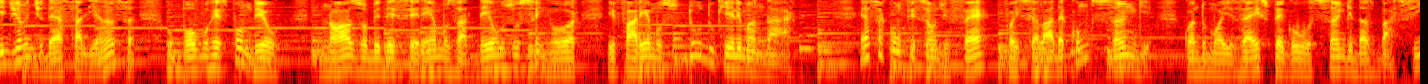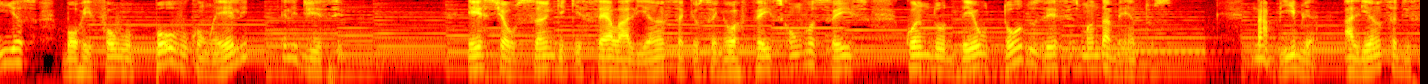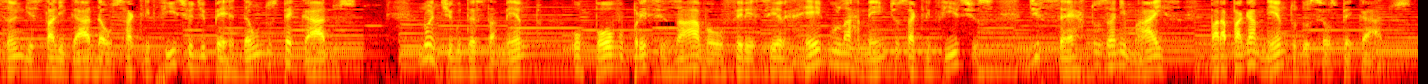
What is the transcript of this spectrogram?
E diante dessa aliança, o povo respondeu: Nós obedeceremos a Deus o Senhor e faremos tudo o que ele mandar. Essa confissão de fé foi selada com sangue, quando Moisés pegou o sangue das bacias, borrifou o povo com ele, ele disse: Este é o sangue que sela a aliança que o Senhor fez com vocês quando deu todos esses mandamentos. Na Bíblia, aliança de sangue está ligada ao sacrifício de perdão dos pecados. No Antigo Testamento, o povo precisava oferecer regularmente os sacrifícios de certos animais para pagamento dos seus pecados.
